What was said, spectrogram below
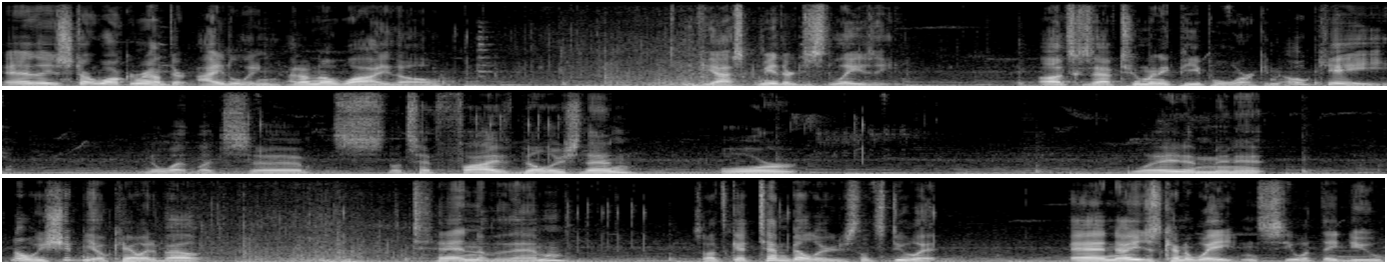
And they just start walking around. They're idling. I don't know why, though. You ask me, they're just lazy. Oh, it's because I have too many people working. Okay. You know what? Let's, uh, let's, let's have five builders then. Or... Wait a minute. No, we should be okay with about 10 of them. So let's get 10 builders. Let's do it. And now you just kind of wait and see what they do.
